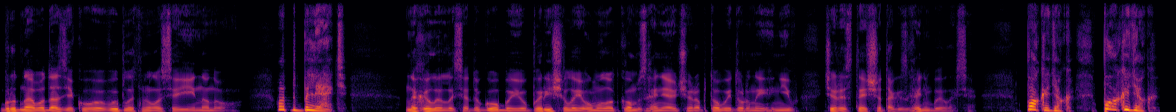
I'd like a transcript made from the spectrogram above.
брудна вода, з якого виплеснулася їй на ногу. От блять! Нахилилася до гоби і оперіщила його молотком, зганяючи раптовий дурний гнів через те, що так зганьбилася. Покидьок! Покидьок!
